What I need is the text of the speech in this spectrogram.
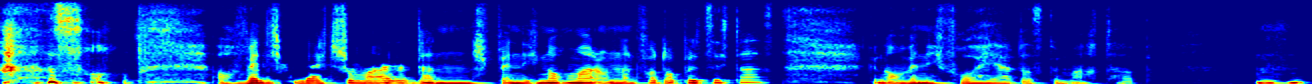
so, auch wenn ich vielleicht schon mal, dann spende ich nochmal und dann verdoppelt sich das. Genau, wenn ich vorher das gemacht habe. Mhm.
